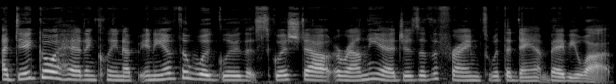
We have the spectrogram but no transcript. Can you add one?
I did go ahead and clean up any of the wood glue that squished out around the edges of the frames with a damp baby wipe.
